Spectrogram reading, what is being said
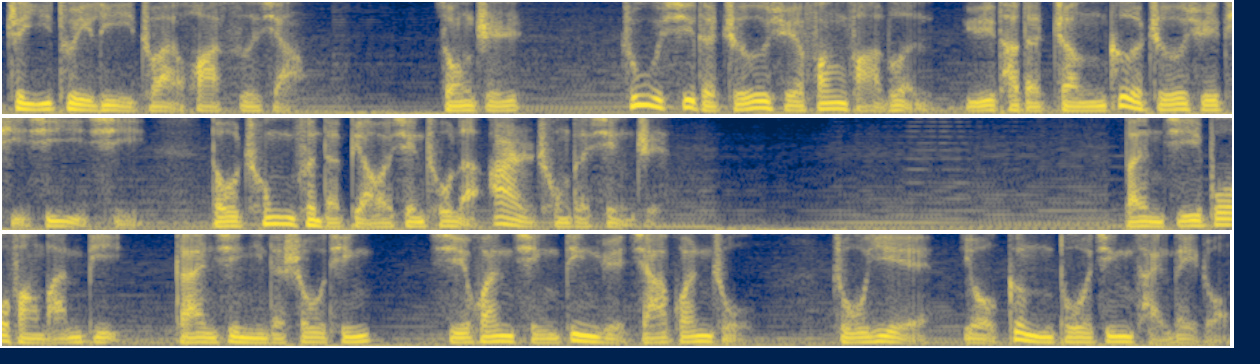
这一对立转化思想。总之，朱熹的哲学方法论与他的整个哲学体系一起，都充分地表现出了二重的性质。本集播放完毕，感谢您的收听，喜欢请订阅加关注，主页有更多精彩内容。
